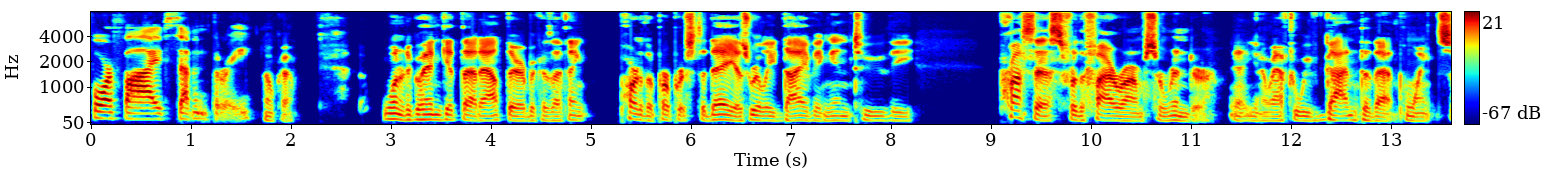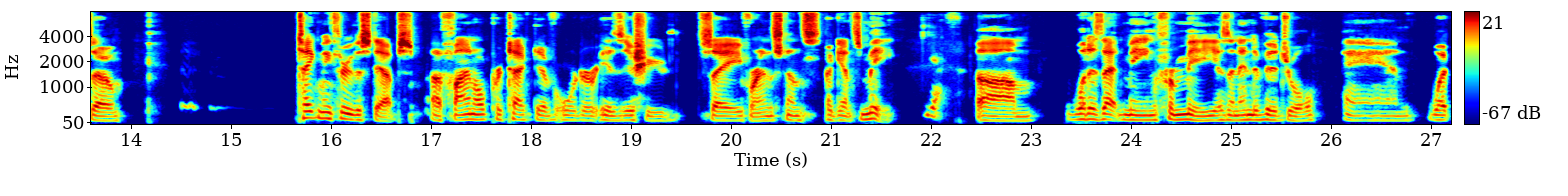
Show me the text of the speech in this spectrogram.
4573. Okay wanted to go ahead and get that out there because I think part of the purpose today is really diving into the process for the firearm surrender, uh, you know, after we've gotten to that point. So, take me through the steps. A final protective order is issued, say, for instance, against me. Yes. Um, what does that mean for me as an individual, and what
